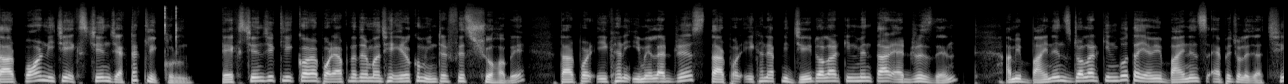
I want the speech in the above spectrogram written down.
তারপর নিচে এক্সচেঞ্জ একটা ক্লিক করুন। এক্সচেঞ্জে ক্লিক করার পরে আপনাদের মাঝে এরকম ইন্টারফেস শো হবে। তারপর এখানে ইমেল অ্যাড্রেস তারপর এখানে আপনি যে ডলার কিনবেন তার অ্যাড্রেস দেন। আমি বাইন্যান্স ডলার কিনবো, তাই আমি বাইন্যান্স অ্যাপে চলে যাচ্ছি।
